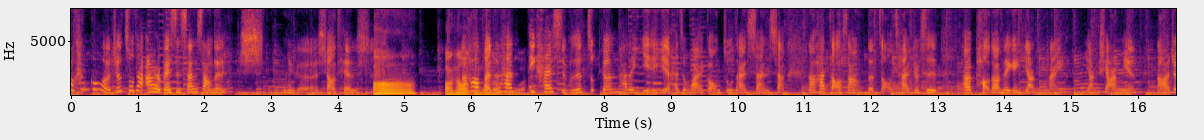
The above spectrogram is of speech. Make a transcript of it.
我看过，就住在阿尔卑斯山上的。那个小天使哦哦，那然后反正他一开始不是住跟他的爷爷还是外公住在山上，然后他早上的早餐就是他会跑到那个羊奶羊下面，然后就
